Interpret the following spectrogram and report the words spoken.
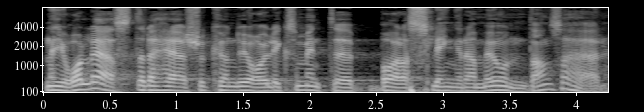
när jag läste det här så kunde jag liksom inte bara slingra mig undan så här.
